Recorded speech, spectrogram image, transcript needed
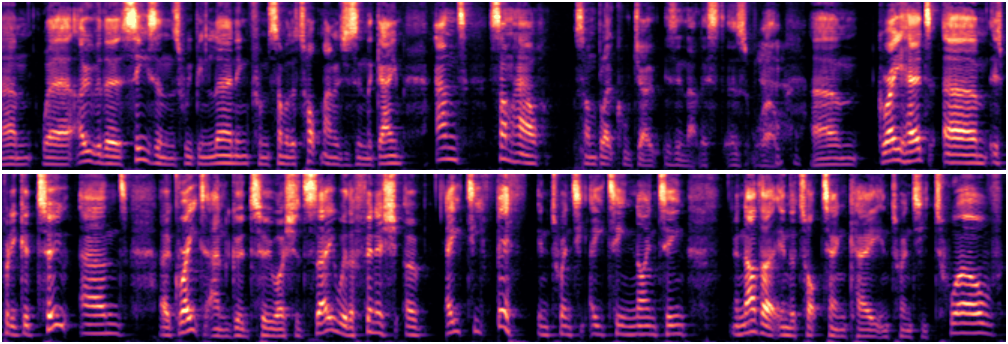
um, where over the seasons we've been learning from some of the top managers in the game and somehow some bloke called Joe is in that list as well. Um, Greyhead um, is pretty good too, and uh, great and good too, I should say, with a finish of 85th in 2018 19, another in the top 10k in 2012,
